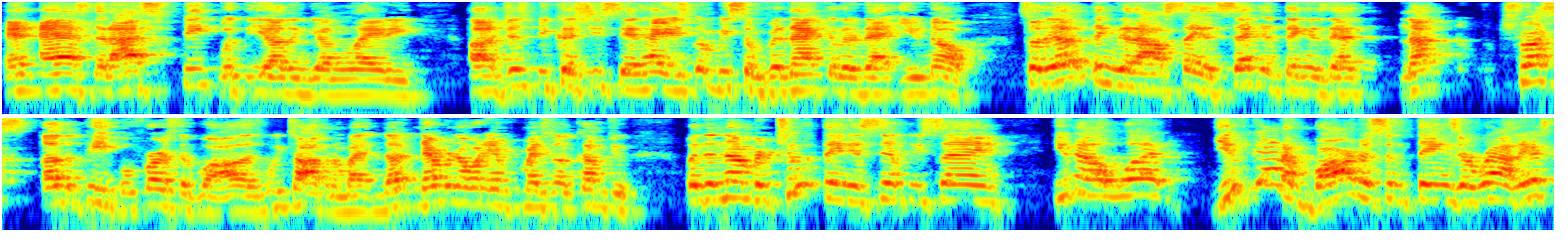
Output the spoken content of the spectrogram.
and asked that I speak with the other young lady uh, just because she said, hey, it's going to be some vernacular that you know. So the other thing that I'll say, the second thing is that not trust other people, first of all, as we're talking about, never know what information will come to. But the number two thing is simply saying, you know what? You've got to barter some things around. There's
